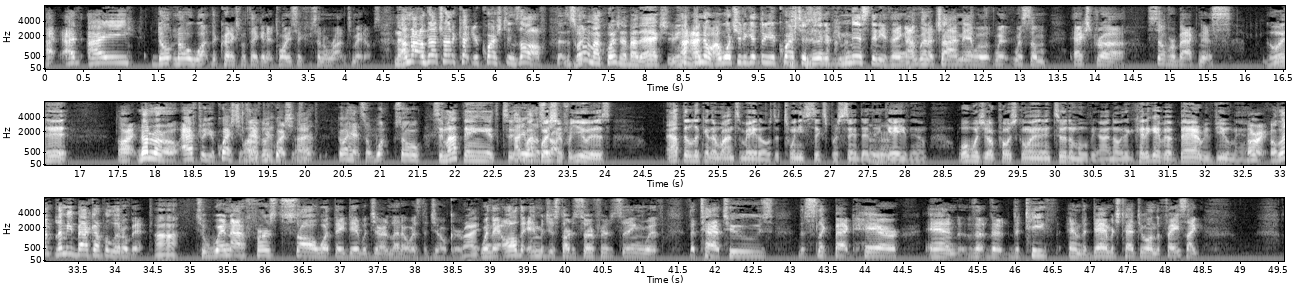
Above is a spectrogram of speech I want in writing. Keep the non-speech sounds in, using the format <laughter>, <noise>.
I, I, I don't know what the critics were thinking at twenty six percent on Rotten Tomatoes. No. I'm not. I'm not trying to cut your questions off. That's one of my questions about to ask you. Anyway. I, I know. I want you to get through your questions, and then if <laughs> you missed anything, I'm going to chime in with, with, with some extra silverbackness. Go ahead. All right. No, no, no, no. After your questions. Oh, after your questions. Right. Go ahead. So what? So See, my thing is to How do you my question start? for you is after looking at Rotten Tomatoes, the 26 percent that Mm-hmm. they gave them. What was your approach going into the movie? I know they, they gave it a bad review, man. All right. Well, let, let me back up a little bit Uh huh. to when I first saw what they did with Jared Leto as the Joker. Right. When they all the images started surfacing with the tattoos, the slick back hair, and the, the the teeth and the damage tattoo on the face, like.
